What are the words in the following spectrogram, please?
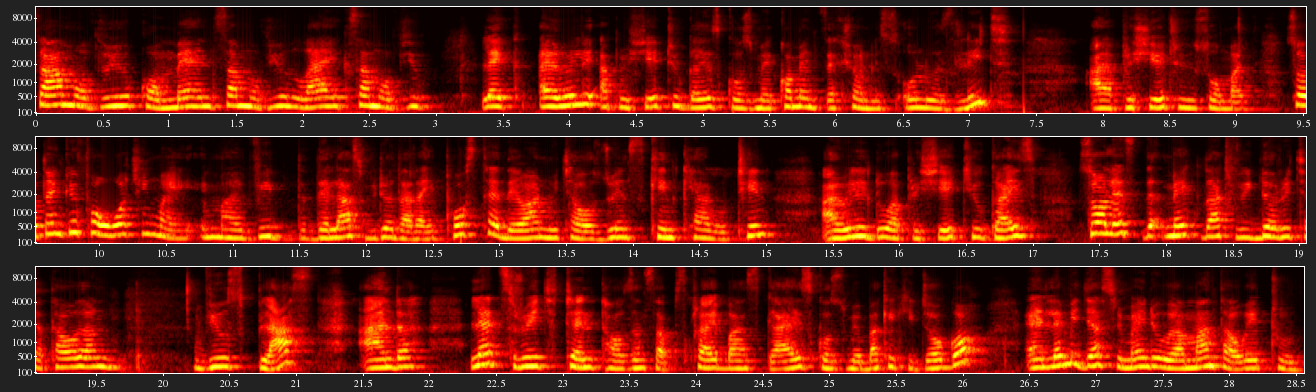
Some of you comment, some of you like, some of you like. I really appreciate you guys because my comment section is always lit. I appreciate you so much. So thank you for watching my my vid the last video that I posted, the one which I was doing skincare routine. I really do appreciate you guys. So let's make that video reach a thousand views plus. And uh, let's reach 10,000 subscribers guys because tumebaki kidogo. And let me just remind you we're a month away to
